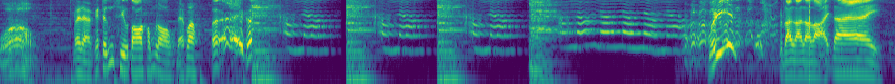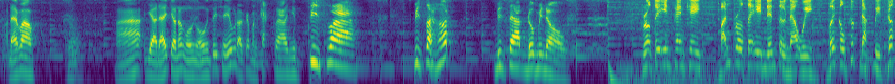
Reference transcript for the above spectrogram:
Wow. Đây là cái trứng siêu to khổng lồ đẹp không? Ê, ê, rất quỷ lại lại lại lại. Đây. Đẹp không? Đó giờ để cho nó nguội nguội tí xíu rồi cái mình cắt ra như pizza. Pizza hut pizza domino. Protein Pancake, bánh protein đến từ Na Uy với công thức đặc biệt rất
